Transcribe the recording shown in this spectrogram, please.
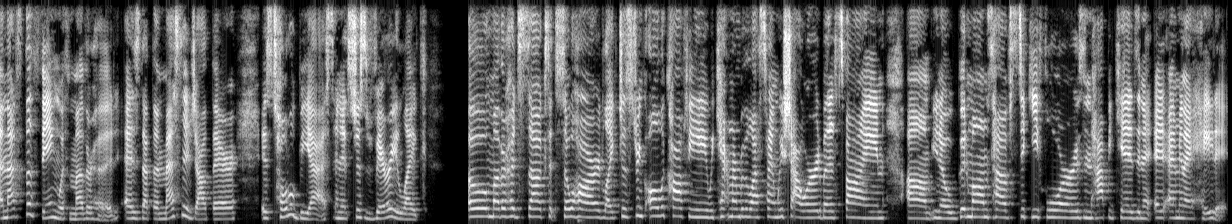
And that's the thing with motherhood is that the message out there is total BS and it's just very like oh, motherhood sucks. It's so hard. Like, just drink all the coffee. We can't remember the last time we showered, but it's fine. Um, you know, good moms have sticky floors and happy kids. And it, it, I mean, I hate it.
